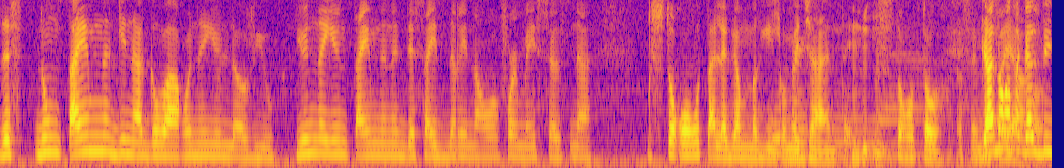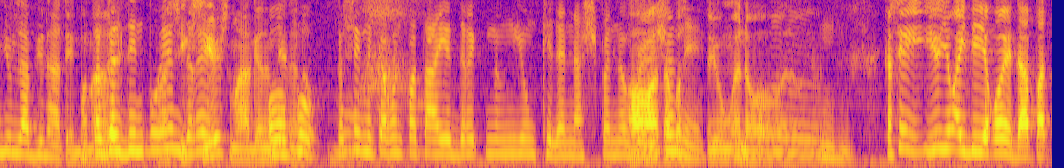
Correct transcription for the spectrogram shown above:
this, nung time na ginagawa ko na yung Love You, yun na yung time na nag-decide na rin ako for myself na gusto ko talagang maging komedyante. Gusto ko to. Kasi Gano'ng katagal ako. din yung love you natin? Mga- Matagal din po mga yun. Six direct. years, mga ganun Opo. din, ano? Kasi nagkaroon pa tayo direct ng yung kila Nash pa na Oo, version tapos eh. yung ano, ano yun. Mhm. Kasi yun yung idea ko eh, dapat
